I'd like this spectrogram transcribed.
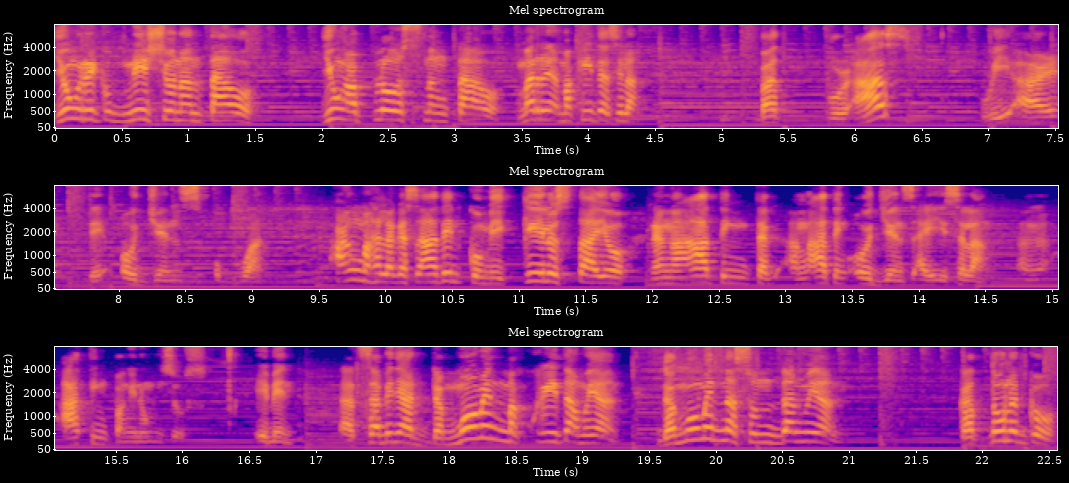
Yung recognition ng tao. Yung applause ng tao. Makita sila. But for us, we are the audience of one. Ang mahalaga sa atin, kumikilos tayo ng ating, ang ating audience ay isa lang, ang ating Panginoong Isus. Amen. At sabi niya, the moment makikita mo yan, the moment na sundan mo yan, katulad ko,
